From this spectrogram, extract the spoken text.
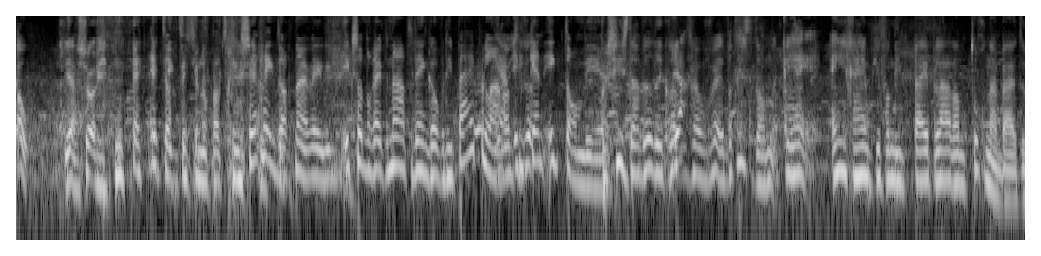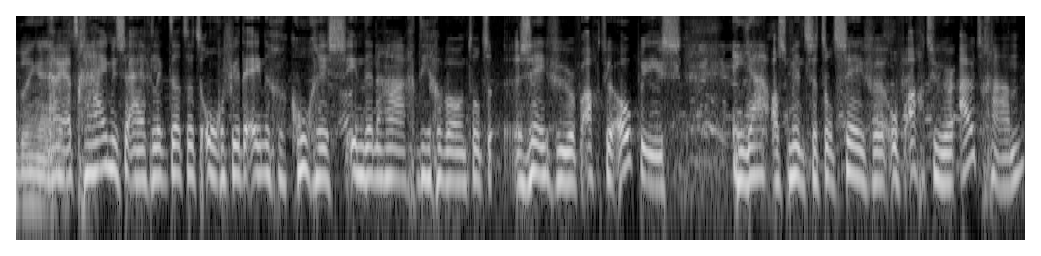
Oh, ja, sorry. ik dacht dat je nog wat ging zeggen. Ik dacht, nou, ik zat nog even na te denken over die pijpelaar. Ja, want die wil... ken ik dan weer. Precies, daar wilde ik wel ja. eens over Wat is het dan? Kun jij één geheimpje van die pijpelaar dan toch naar buiten brengen? Nou ja, het geheim is eigenlijk dat het ongeveer de enige kroeg is in Den Haag... die gewoon tot zeven uur of acht uur open is. En ja, als mensen tot zeven of acht uur uitgaan...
